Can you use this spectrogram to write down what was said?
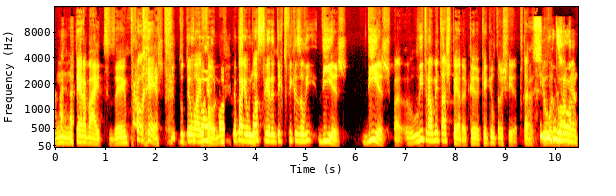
um terabyte em ProRes do teu iPhone, epá, eu posso te garantir que tu ficas ali dias, dias, pá, literalmente à espera que, que aquilo transfira. Portanto, se eu atualmente,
